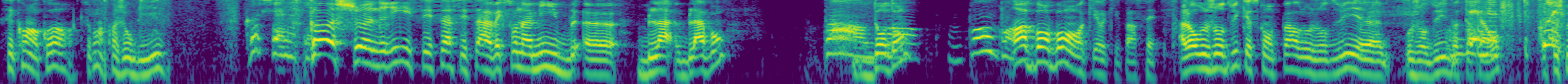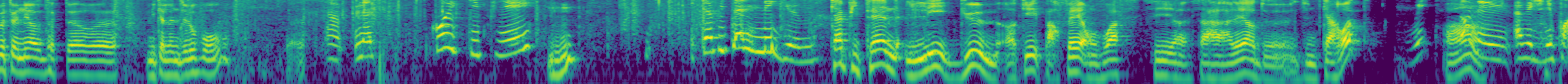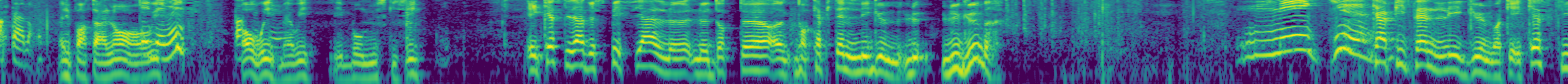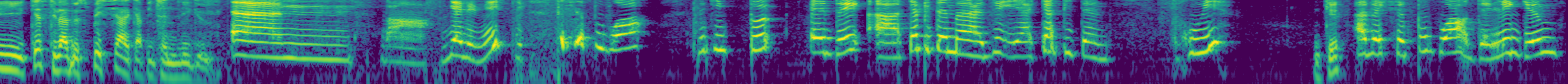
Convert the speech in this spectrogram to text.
C'est quoi encore? C'est quoi encore? J'ai oublié. Cochonnerie. Cochonnerie, c'est ça, c'est ça. Avec son ami euh, Bla- Blavon. Bon. Dondon? Bonbon. Ah bon, bon, ok, ok, parfait. Alors aujourd'hui, qu'est-ce qu'on parle aujourd'hui, euh, aujourd'hui, docteur Caro? notre- Est-ce que je peux tenir docteur euh, Michelangelo pour vous? Euh, notre coéquipier, Mhm. Capitaine Légumes. Capitaine légumes. Ok, parfait. On voit, ça a l'air d'une carotte. Oui, Ah. est une avec des pantalons. Les pantalons, oh Et oui. des muscles. Oh oui, que- ben oui, les beaux muscles ici. Et qu'est-ce qu'il a de spécial, le, le docteur, euh, donc capitaine légumes, Lu- lugubre? Légumes. Capitaine légumes, ok. Qu'est-ce qui, qu'est-ce qu'il a de spécial, capitaine légumes? Euh, ben, il y a des muscles. Et ce pouvoir, c'est qu'il peut aider à Capitaine Maladie et à Capitaine Fruit Avec ce pouvoir de légumes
